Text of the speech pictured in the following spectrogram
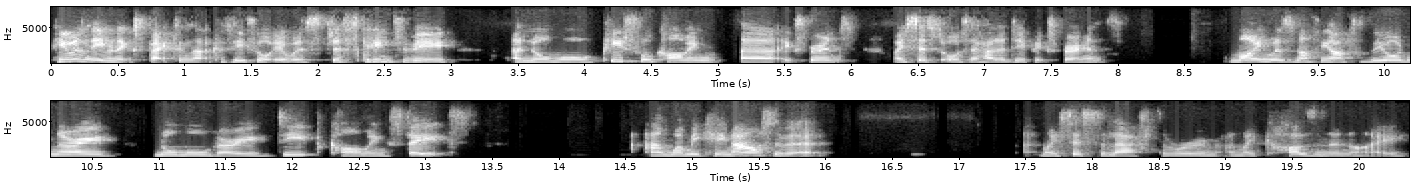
he wasn't even expecting that because he thought it was just going to be a normal, peaceful, calming uh, experience. My sister also had a deep experience. Mine was nothing out of the ordinary, normal, very deep, calming states. And when we came out of it, my sister left the room, and my cousin and I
